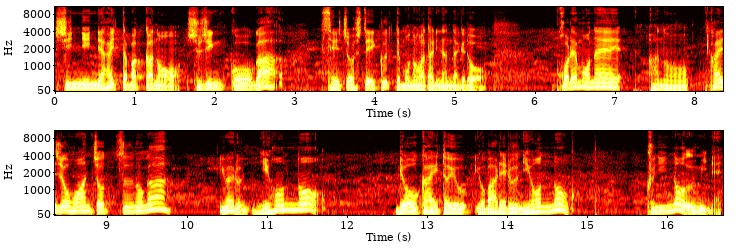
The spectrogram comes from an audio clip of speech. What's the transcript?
新任で入ったばっかの主人公が成長していくって物語なんだけどこれもねあの海上保安庁っつうのがいわゆる日本の領海と呼ばれる日本の国の海ね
